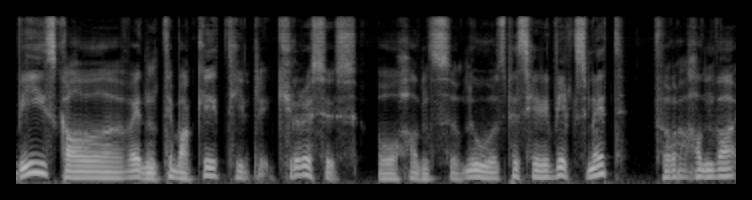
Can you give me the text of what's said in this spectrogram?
Vi skal vende tilbake til Krøsus og hans noe spesielle virksomhet for han var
